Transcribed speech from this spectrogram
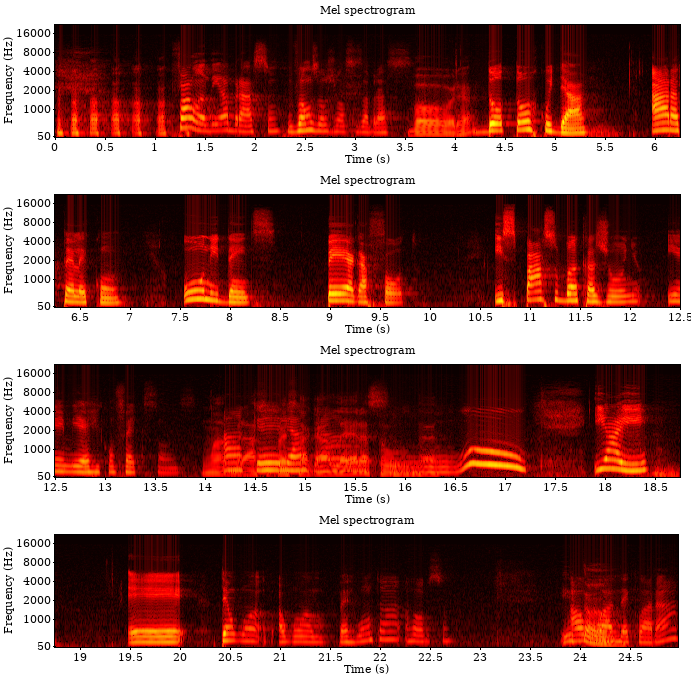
Falando em abraço, vamos aos nossos abraços. Bora. Doutor Cuidar, Ara Telecom, Unidentes, PH Foto, Espaço Banca Júnior e MR Confecções. Um abraço pra essa abraço. galera toda. Uh! E aí, é, tem alguma, alguma pergunta, Robson? Algo a Então, declarar?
